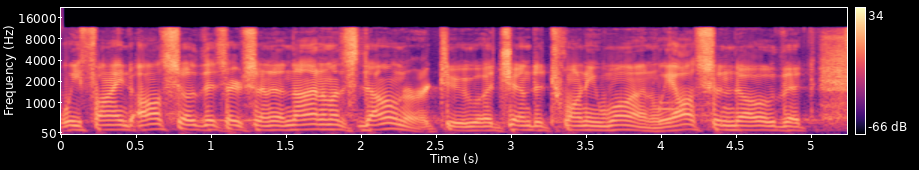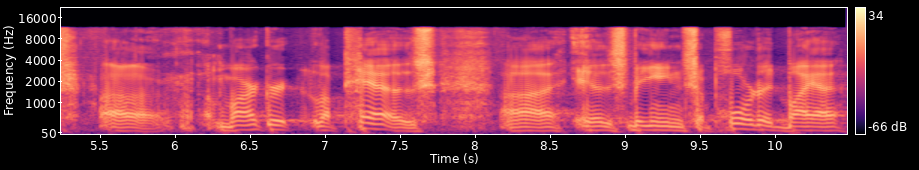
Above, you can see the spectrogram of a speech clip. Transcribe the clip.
We find also that there's an anonymous donor to Agenda 21. We also know that Margaret Lopez uh, is being supported by a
